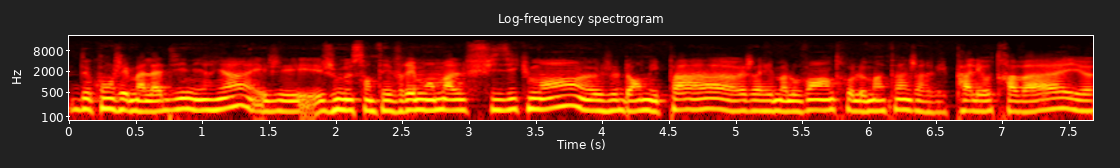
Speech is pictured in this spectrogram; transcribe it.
de congé maladie ni rien et je me sentais vraiment mal physiquement. Euh, je dormais pas, euh, j'avais mal au ventre le matin, j'arrivais pas à aller au travail.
